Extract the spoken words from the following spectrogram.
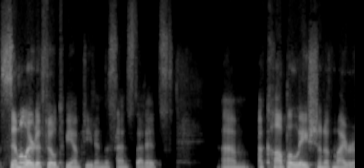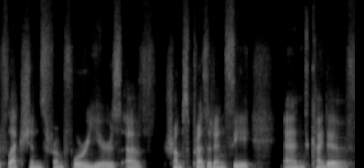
similar to Filled to Be Emptied in the sense that it's um, a compilation of my reflections from four years of Trump's presidency and kind of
